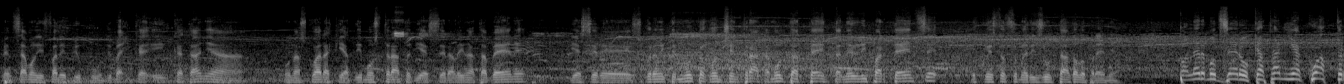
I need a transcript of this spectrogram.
pensavano di fare più punti Beh, il Catania una squadra che ha dimostrato di essere allenata bene, di essere sicuramente molto concentrata, molto attenta nelle ripartenze e questo insomma il risultato lo premia. Palermo 0, Catania 4.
